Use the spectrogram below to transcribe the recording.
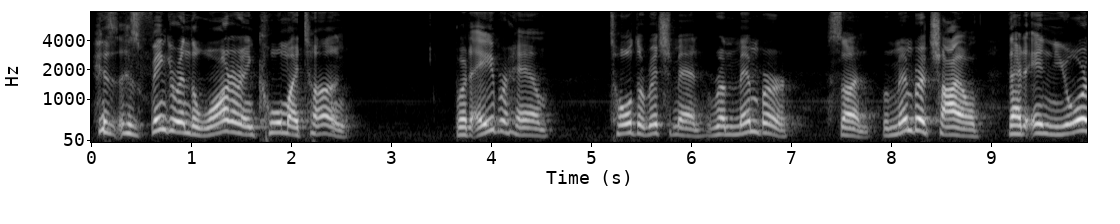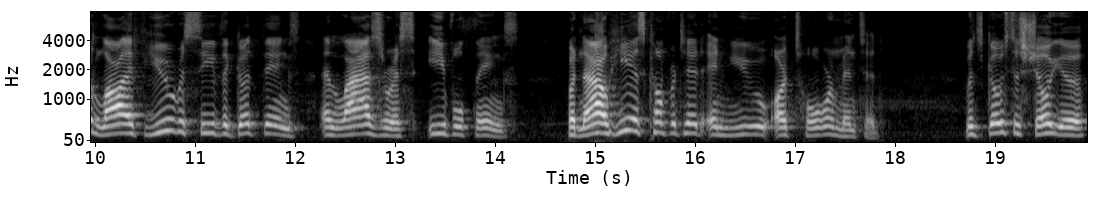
his, his finger in the water and cool my tongue. But Abraham told the rich man, Remember, son, remember, child, that in your life you received the good things and Lazarus evil things. But now he is comforted and you are tormented. Which goes to show you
